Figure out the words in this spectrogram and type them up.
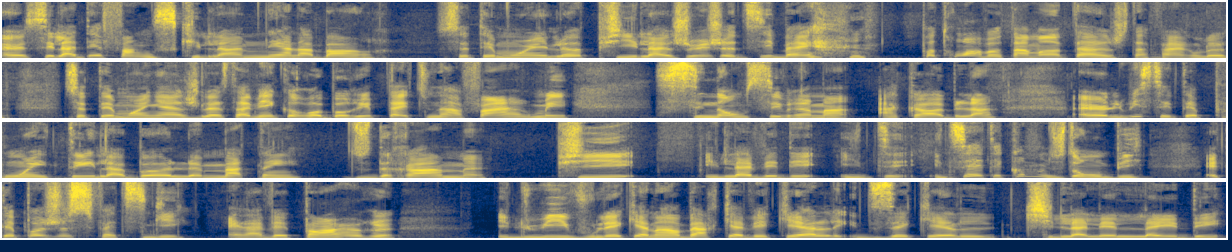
Euh, c'est la défense qui l'a amené à la barre ce témoin-là. Puis la juge a dit, ben, pas trop à votre avantage, cette affaire-là, ce témoignage-là. Ça vient corroborer peut-être une affaire, mais sinon, c'est vraiment accablant. Euh, lui, s'était pointé là-bas le matin du drame, puis il avait des. Il, disait, elle était comme une zombie. Elle était pas juste fatiguée. Elle avait peur. Et lui, il voulait qu'elle embarque avec elle. Il disait qu'elle, qu'il allait l'aider,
